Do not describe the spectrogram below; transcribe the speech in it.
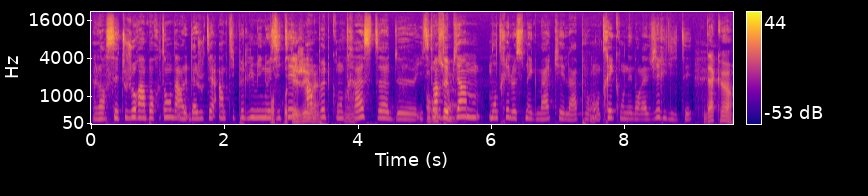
Alors c'est toujours important d'aj- d'ajouter un petit peu de luminosité, protéger, un ouais. peu de contraste, de, histoire reçoit- de bien montrer le smegma qui est là pour On- montrer qu'on est dans la virilité. D'accord.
